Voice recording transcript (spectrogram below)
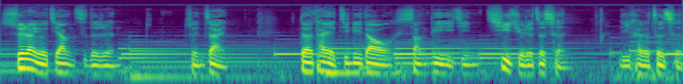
虽然有这样子的人存在，但他也经历到上帝已经弃绝了这层，离开了这层。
